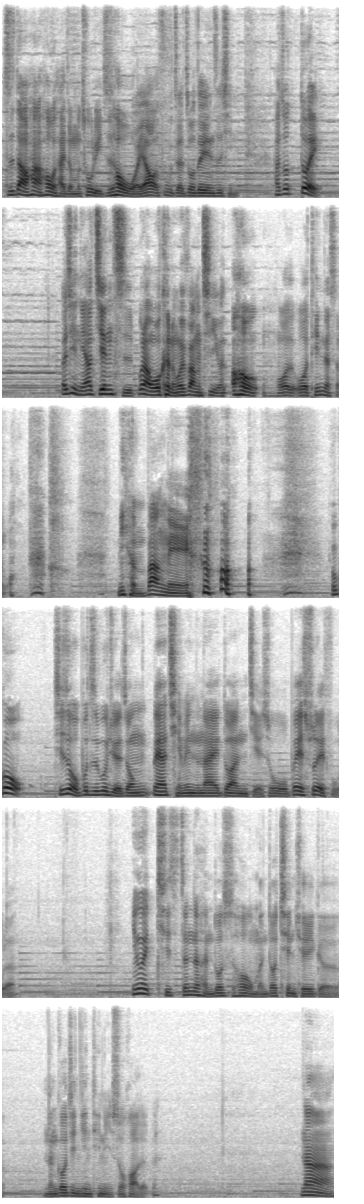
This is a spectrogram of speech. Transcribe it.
知道它的后台怎么处理之后，我要负责做这件事情。他说对。而且你要坚持，不然我可能会放弃。哦，我我听了什么？你很棒呢。不过，其实我不知不觉中被他前面的那一段解说，我被说服了。因为其实真的很多时候，我们都欠缺一个能够静静听你说话的人。那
